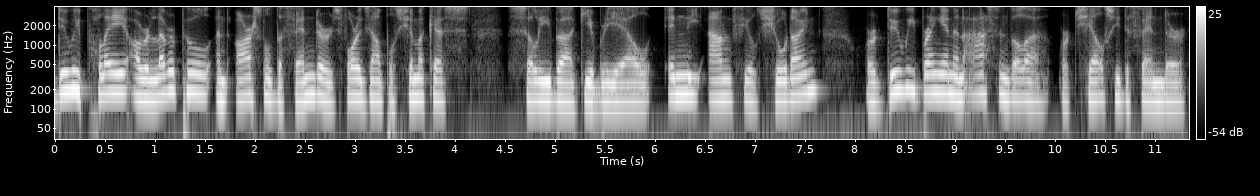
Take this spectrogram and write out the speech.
do we play our Liverpool and Arsenal defenders, for example, Tsimikas, Saliba, Gabriel, in the Anfield showdown? Or do we bring in an Aston Villa or Chelsea defender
